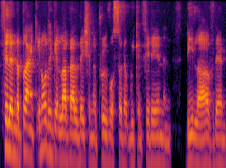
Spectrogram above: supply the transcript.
fill in the blank. In order to get love validation and approval so that we can fit in and be loved and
